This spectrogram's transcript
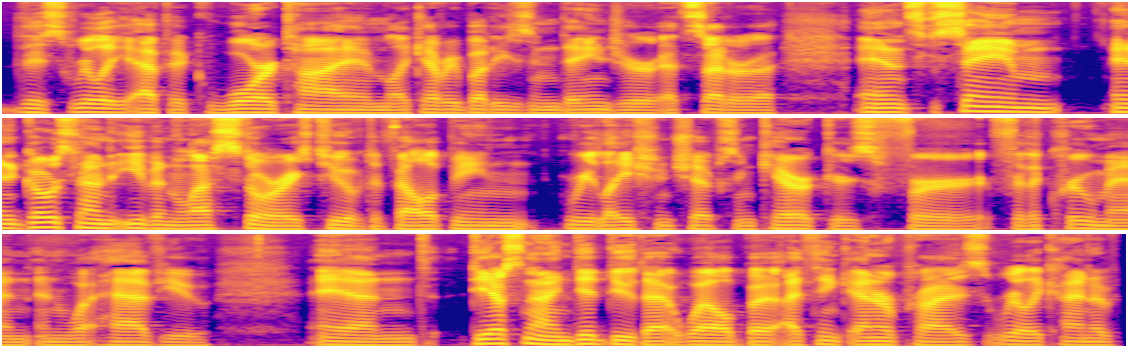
this really epic wartime like everybody's in danger etc and it's the same and it goes down to even less stories too of developing relationships and characters for for the crewmen and what have you and ds9 did do that well but i think enterprise really kind of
